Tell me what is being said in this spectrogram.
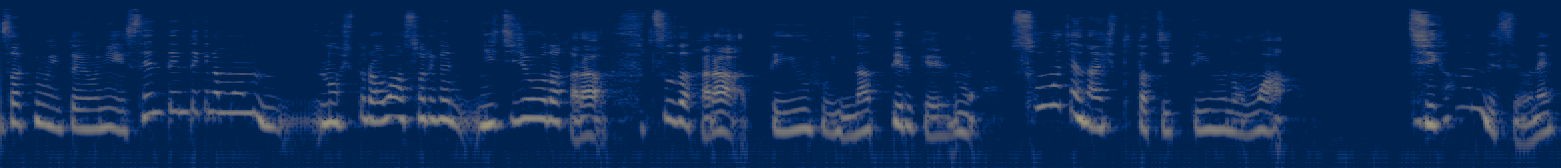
さっきも言ったように先天的なものの人らはそれが日常だから普通だからっていう風になってるけれどもそうじゃない人たちっていうのは違うんですよね。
